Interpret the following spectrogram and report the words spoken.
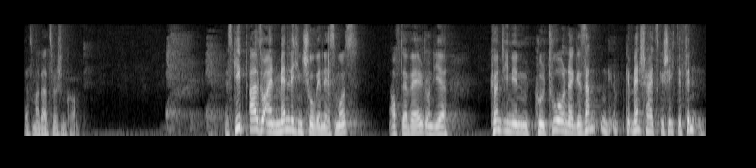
dass man dazwischen kommt. Es gibt also einen männlichen Chauvinismus auf der Welt und ihr könnt ihn in Kulturen der gesamten Menschheitsgeschichte finden.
